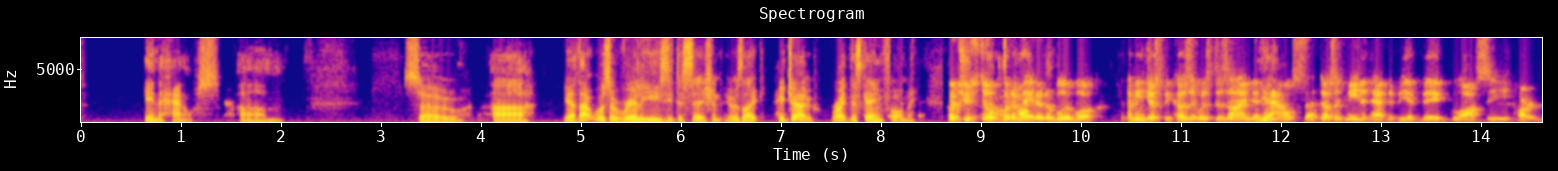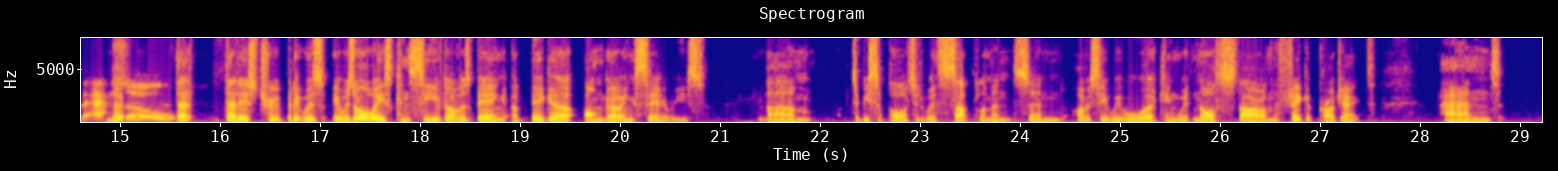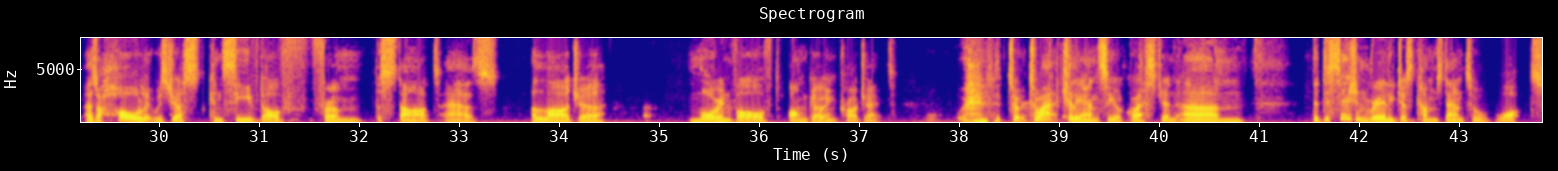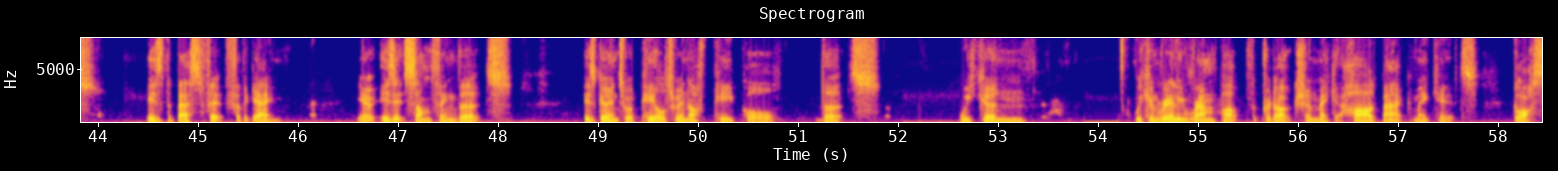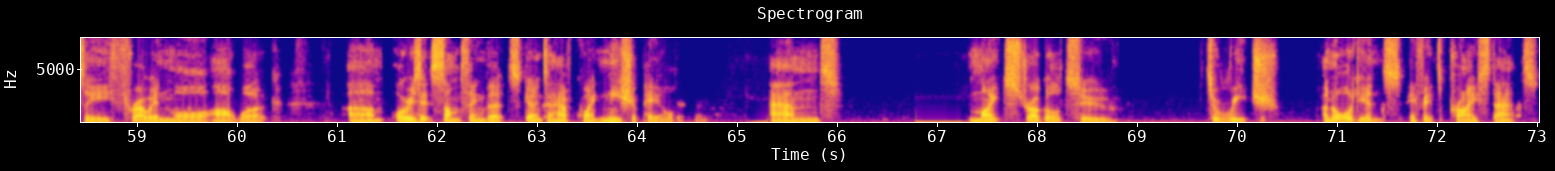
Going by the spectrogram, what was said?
in house. Um, so uh, yeah, that was a really easy decision. It was like, hey Joe, write this game for me. But you still could have made it a blue book. I mean, just because it was designed in house, yeah. that doesn't mean it had to be a big glossy hardback. Nope, so that that is true, but it was it was always conceived of as being a bigger ongoing series. Um, to be supported with supplements and obviously we were working with north star on the figure project and as a whole, it was just conceived of from the start as a larger, more involved, ongoing project. to, to actually answer your question, um, the decision really just comes down to what is the best fit for the game. You know, is it something that is going to appeal to enough people that we can we can really ramp up the production, make it hardback, make it glossy, throw in more artwork, um, or is it something that's going to have quite niche appeal and might struggle to to reach an audience if it's priced at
